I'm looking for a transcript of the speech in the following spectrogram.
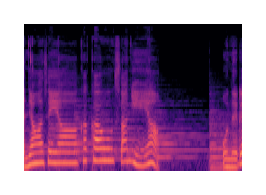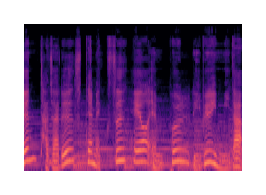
안녕하세요. 카카오 써니예요. 오늘은 다자르 스템엑스 헤어 앰플 리뷰입니다.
